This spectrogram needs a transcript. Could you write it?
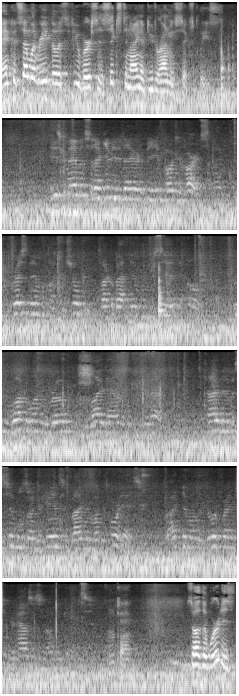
And could someone read those few verses, 6 to 9 of Deuteronomy 6, please? These commandments that I give you today are to be upon your hearts. I impress them on your children. Talk about them when you sit at home when you walk along the road, when you lie down, and when you get up. Tie them as symbols on your hands and bind them on your foreheads. Write them on the door frames of your houses and on your gates. Okay. So the word is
